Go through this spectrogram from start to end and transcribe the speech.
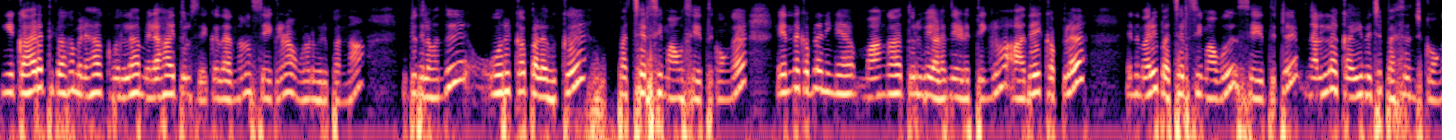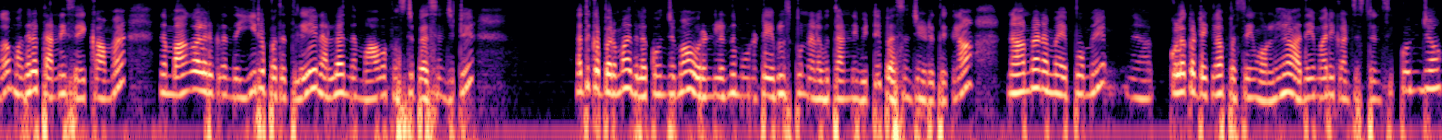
நீங்கள் காரத்துக்காக மிளகாய்க்கு பதிலாக மிளகாய் தூள் சேர்க்கறதா இருந்தாலும் சேர்க்கலாம். உங்களோட விருப்பம் தான். இப்போ இதில் வந்து ஒரு கப் அளவுக்கு பச்சரிசி மாவு சேர்த்துக்கோங்க. எந்த கப்பில் நீங்கள் மாங்காய் துருவி அளந்து எடுத்தீங்களோ அதே கப்பில் இந்த மாதிரி பச்சரிசி மாவு சேர்த்துட்டு நல்லா கை வச்சு பிசைஞ்சுக்கோங்க. முதல்ல தண்ணி சேர்க்காம இந்த மாங்காயில் இருக்கிற இந்த ஈரப்பதத்திலேயே நல்லா இந்த மாவை ஃபஸ்ட்டு பிசைஞ்சிட்டு அதுக்கப்புறமா இதில் கொஞ்சமாக ஒரு ரெண்டுலேருந்து மூணு டேபிள் ஸ்பூன் அளவு தண்ணி விட்டு பிசைஞ்சு எடுத்துக்கலாம். நார்மலாக நம்ம எப்போவுமே குளக்கட்டைக்கெலாம் பிசைவோம் இல்லையா? அதே மாதிரி கன்சிஸ்டன்சி கொஞ்சம்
